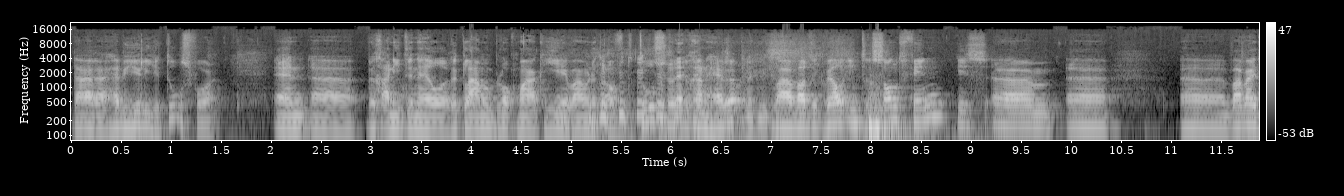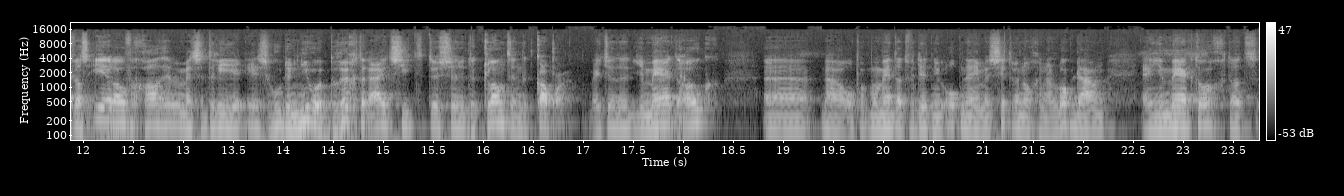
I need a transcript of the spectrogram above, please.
daar hebben jullie je tools voor. En eh, we gaan niet een heel reclameblok maken hier waar we het over de tools eh, gaan hebben. Maar wat ik wel interessant vind is, ehm, eh, waar wij het wel eens eerder over gehad hebben met z'n drieën, is hoe de nieuwe brug eruit ziet tussen de klant en de kapper. Weet je, je merkt ook, nou op het moment dat we dit nu opnemen zitten we nog in een lockdown. En je merkt toch dat,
